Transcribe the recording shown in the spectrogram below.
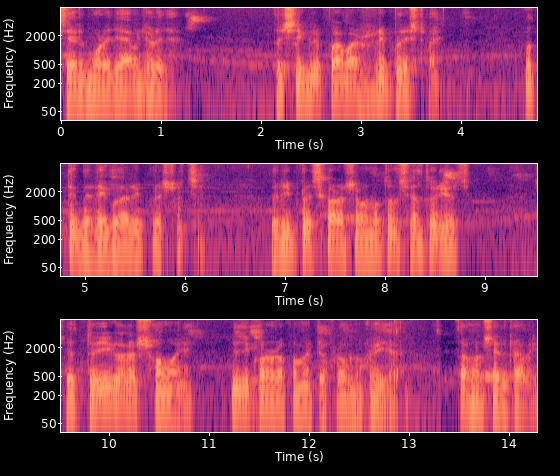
সেল মরে যায় এবং ঝরে যায়। তো সেগুলো আবার রিপ্লেসড হয়। প্রত্যেক দিন রেগুলার রিপ্লেস হচ্ছে। তো রিপ্লেস করার সময় নতুন সেল তৈরি হচ্ছে। সে তৈরি করার সময় যদি কোনো রকম একটা প্রবলেম হয়ে যায় তখন সেলটা আমি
